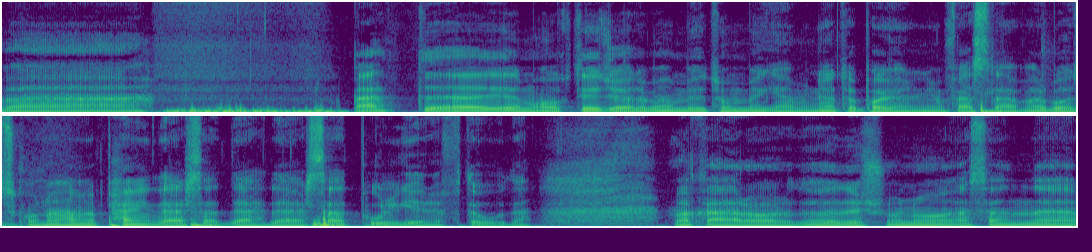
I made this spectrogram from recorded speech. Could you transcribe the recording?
و بعد یه نکته جالبم بهتون بگم. اینا تا پایان نیم فصل اول بازیکن همه 5 درصد 10 درصد پول گرفته بودن. و قراردادشون رو اصلا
